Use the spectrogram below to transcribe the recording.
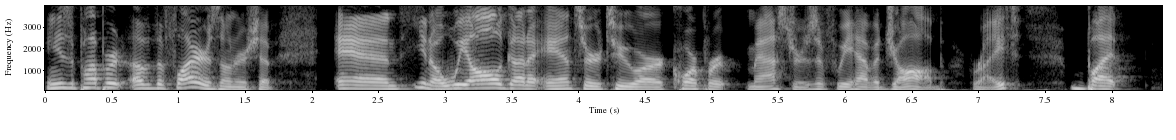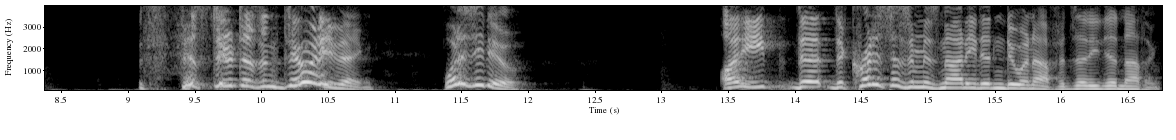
and he's a puppet of the Flyers ownership. And, you know, we all got to answer to our corporate masters if we have a job, right? But this dude doesn't do anything. What does he do? Oh, he, the, the criticism is not he didn't do enough, it's that he did nothing.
